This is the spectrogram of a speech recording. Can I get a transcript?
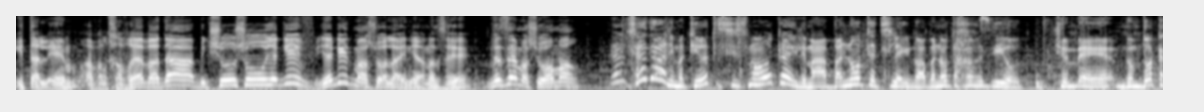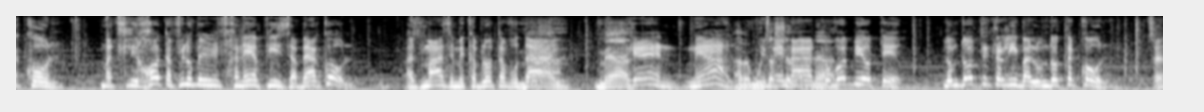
התעלם, אבל חברי הוועדה ביקשו שהוא יגיב, יגיד משהו על העניין הזה, וזה מה שהוא אמר. בסדר, אני מכיר את הסיסמאות האלה. מה, הבנות אצלנו, הבנות החרדיות, שהן אה, לומדות הכל, מצליחות אפילו במבחני הפיזה, בהכל. אז מה, זה מקבלות עבודה? מעל, מעל. כן, מעל. הממוצע שלהם הן מעל. הטובות ביותר. לומדות את הליבה, לומדות הכל. בסדר.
